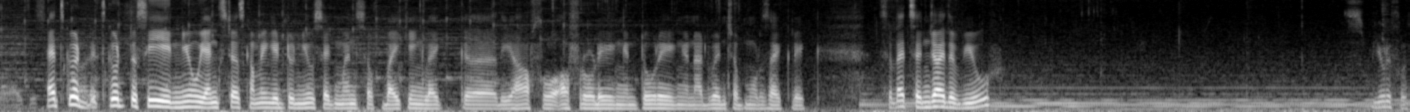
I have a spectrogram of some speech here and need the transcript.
so I just. It's good. bought It's good to see new youngsters coming into new segments of biking, like uh, the off off-roading and touring and adventure motorcycling. So let's enjoy the view. It's beautiful.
